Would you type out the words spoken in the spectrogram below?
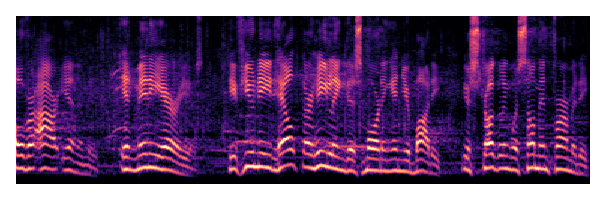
over our enemy in many areas. If you need health or healing this morning in your body, you're struggling with some infirmity,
